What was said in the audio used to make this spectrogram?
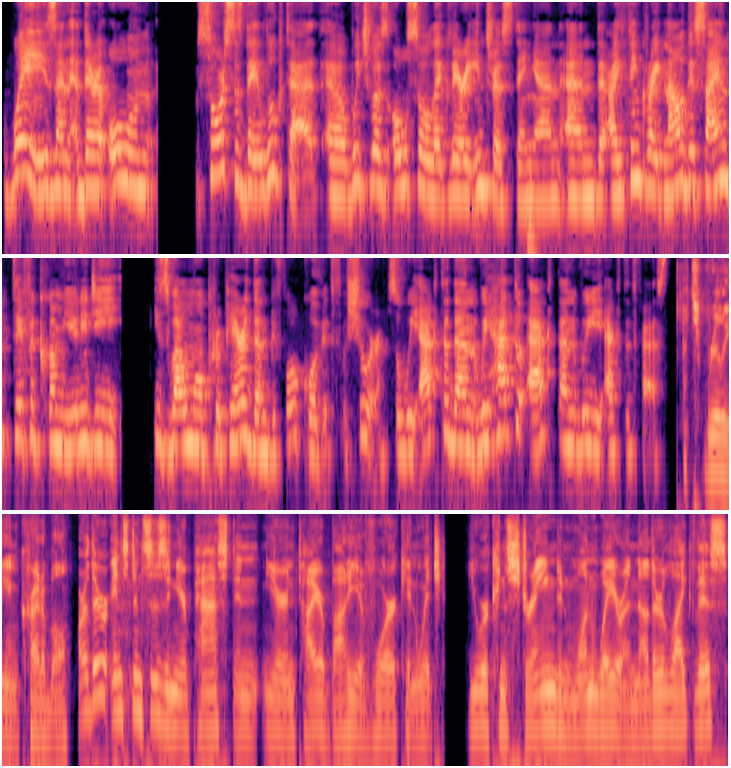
ways and their own sources they looked at, uh, which was also like very interesting. And and I think right now the scientific community is well more prepared than before COVID for sure. So we acted and we had to act and we acted fast. That's really incredible. Are there instances in your past, in your entire body of work, in which you were constrained in one way or another like this?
